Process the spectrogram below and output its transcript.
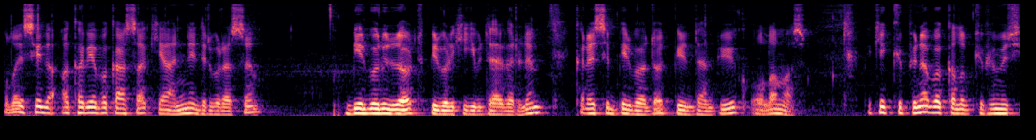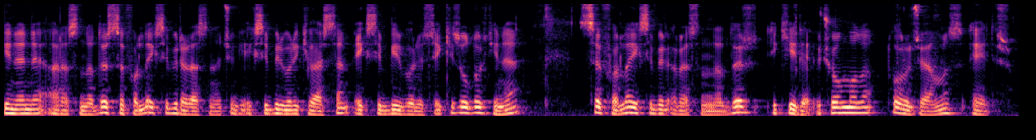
Dolayısıyla A kareye bakarsak yani nedir burası? 1 bölü 4, 1 bölü 2 gibi değer verelim. Karesi 1 bölü 4 birden büyük olamaz. Peki küpüne bakalım. Küpümüz yine ne arasındadır? 0 ile eksi 1 arasında. Çünkü eksi 1 bölü 2 versem eksi 1 bölü 8 olur. Yine 0 ile eksi 1 arasındadır. 2 ile 3 olmalı. Doğru cevabımız E'dir.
